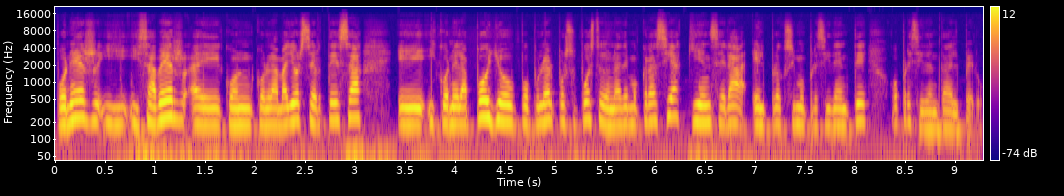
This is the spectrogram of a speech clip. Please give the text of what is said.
poner y, saber eh, con, con, la mayor certeza y con el apoyo popular, por supuesto, de una democracia, quién será el próximo presidente o presidenta del Perú,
